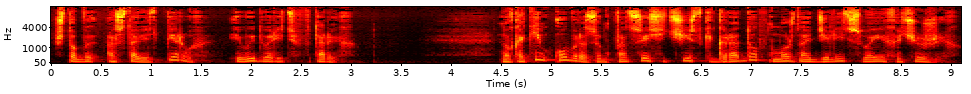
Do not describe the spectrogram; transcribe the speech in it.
чтобы оставить первых и выдворить вторых. Но каким образом в процессе чистки городов можно отделить своих от чужих?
